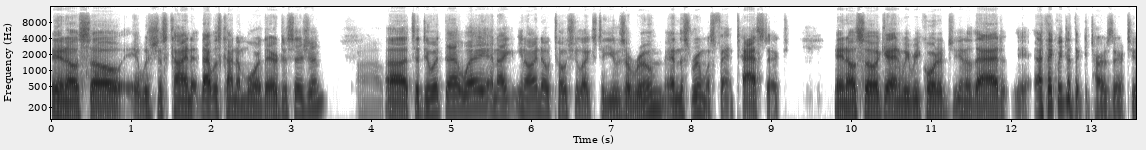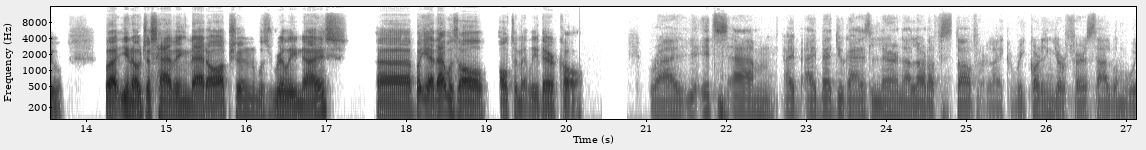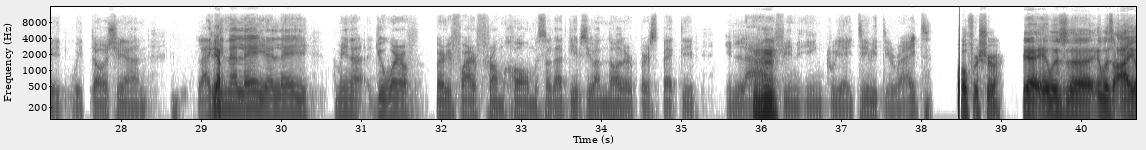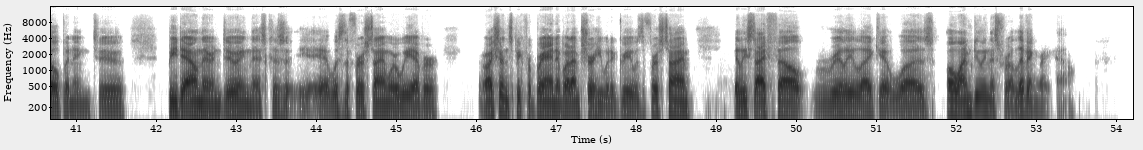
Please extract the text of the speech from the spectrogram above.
you know. So it was just kind of that was kind of more their decision ah, uh, to do it that way. And I, you know, I know Toshi likes to use a room, and this room was fantastic, you know. So again, we recorded, you know, that. I think we did the guitars there too, but you know, just having that option was really nice uh, but yeah, that was all ultimately their call. Right. It's um I I bet you guys learn a lot of stuff like recording your first album with with Toshi and like yep. in LA, LA, I mean uh, you were very far from home so that gives you another perspective in mm-hmm. life mm-hmm. in in creativity, right? Oh, for sure. yeah, it was uh, it was eye opening to be down there and doing this because it, it was the first time where we ever, or I shouldn't speak for Brandon, but I'm sure he would agree. It was the first time, at least I felt really like it was. Oh, I'm doing this for a living right now.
